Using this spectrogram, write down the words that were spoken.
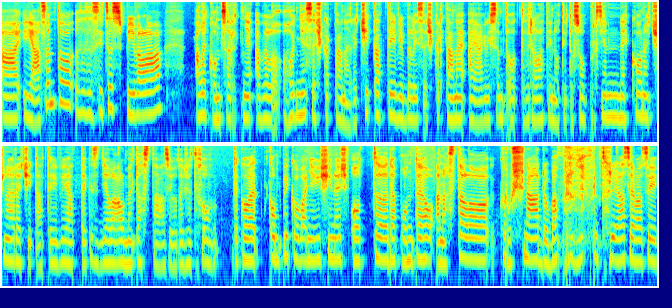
a já jsem to sice zpívala ale koncertně a bylo hodně seškrtané recitativy, byly seškrtané a já, když jsem to otevřela ty noty, to jsou prostě nekonečné recitativy a text dělal metastázio, takže to jsou takové komplikovanější než od Da Ponteho. A nastala krušná doba pro mě, protože já jsem asi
